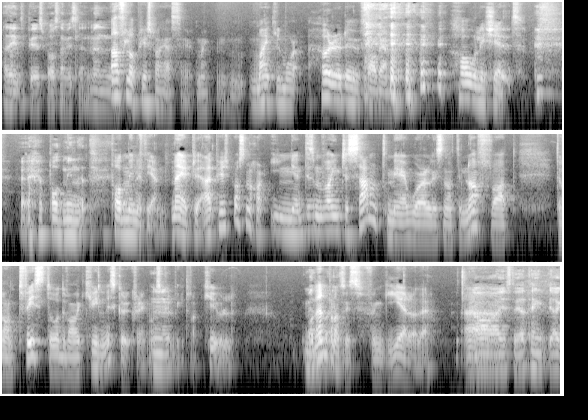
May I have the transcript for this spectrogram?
Ja, det är inte Pierce Brosnan visserligen, men... Ja, ah, förlåt, Pierce Brosnan. Michael Moore. Hörru du, Fabian. Holy shit. Poddminnet. Poddminnet igen. Nej, Pierce Brosnan har ingen... Det som var intressant med World is not enough var att det var en twist och det var en kvinnlig skurk för en gångs skull, vilket var kul. Men och den var- på något vis fungerade. Ja, Eh, just det. Jag, tänkte, jag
